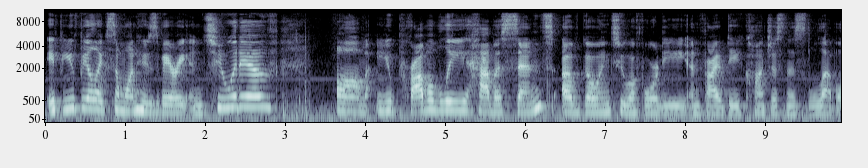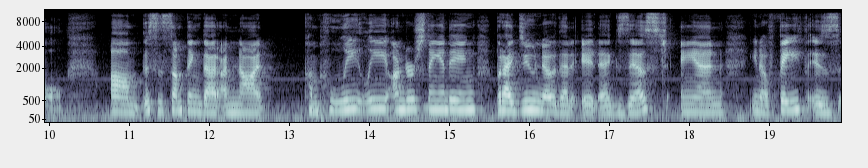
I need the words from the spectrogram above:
If you feel like someone who's very intuitive, um, you probably have a sense of going to a 4D and 5D consciousness level. Um, this is something that I'm not completely understanding but i do know that it exists. And you know faith is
